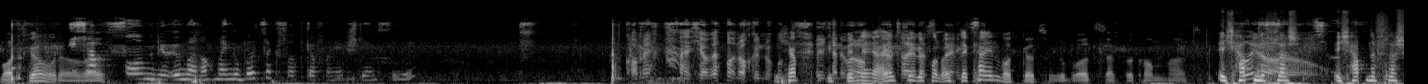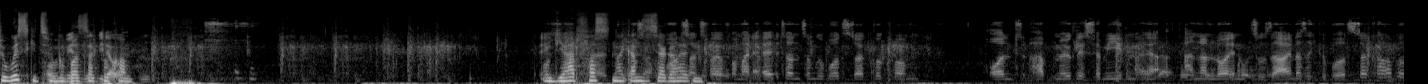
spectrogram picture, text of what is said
Wodka oder Ich hab was? vor mir immer noch mein Geburtstagswodka von dir stehen, Sibi. Komm her, ich habe immer noch genug. Ich, hab, Ich ich, bin der Einzige von euch, der keinen Wodka zum Geburtstag bekommen hat. Ich habe Oh eine ja. Flasche, ich habe eine Flasche Whisky zum Oh, wir Geburtstag bekommen. unten. Und die hat hab fast halt ein ganzes Jahr gehalten. Geburtstagsfeier von meinen Eltern zum Geburtstag bekommen und habe möglichst vermieden, äh, anderen Leuten zu sagen, dass ich Geburtstag habe.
